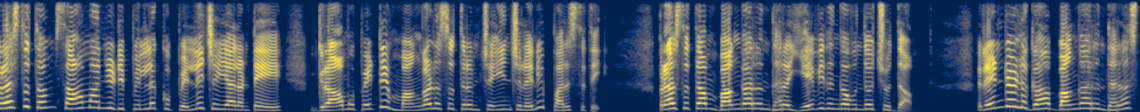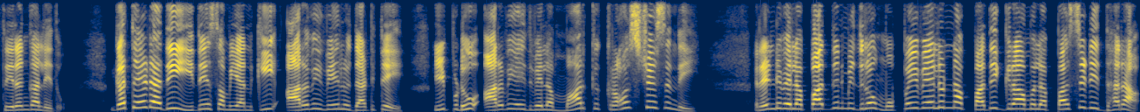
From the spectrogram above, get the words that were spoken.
ప్రస్తుతం సామాన్యుడి పిల్లకు పెళ్ళి చెయ్యాలంటే గ్రాము పెట్టి మంగళసూత్రం చేయించలేని పరిస్థితి. ప్రస్తుతం బంగారం ధర ఏ విధంగా ఉందో చూద్దాం. రెండేళ్ళుగా బంగారం ధర స్థిరంగా లేదు. గతేడాది ఇదే సమయానికి అరవై వేలు దాటితే ఇప్పుడు అరవై ఐదు వేల మార్క్ క్రాస్ చేసింది. రెండు వేల పద్దెనిమిదిలో ముప్పై వేలున్న పది గ్రాముల పసిడి ధర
